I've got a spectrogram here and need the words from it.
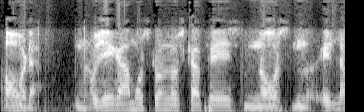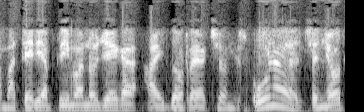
Ahora, no llegamos con los cafés, no, la materia prima no llega, hay dos reacciones. Una del señor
